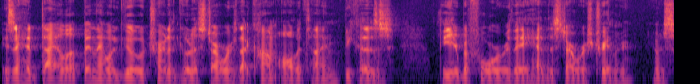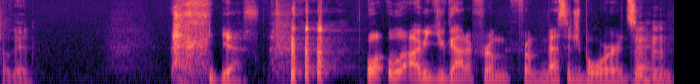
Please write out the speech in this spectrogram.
is I had dial up and I would go try to go to StarWars.com all the time because the year before they had the Star Wars trailer. It was so good. yes. well, well, I mean, you got it from from message boards and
